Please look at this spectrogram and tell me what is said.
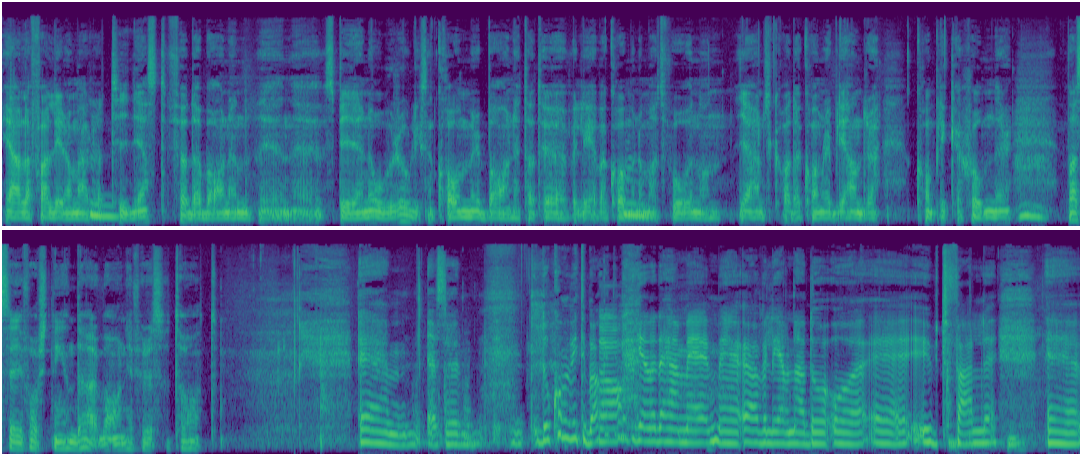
i alla fall i de allra mm. tidigast födda barnen eh, sprider en oro. Liksom, kommer barnet att överleva? Kommer mm. de att få någon hjärnskada? Kommer det bli andra komplikationer? Mm. Vad säger forskningen där? Vad har ni för resultat? Um, alltså, då kommer vi tillbaka ja. till lite grann det här med, med överlevnad och, och eh, utfall. Mm. Eh,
